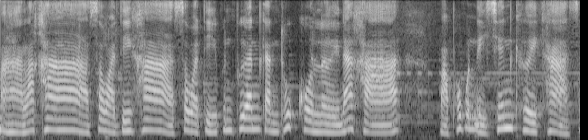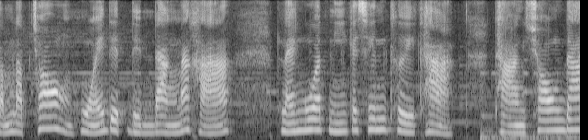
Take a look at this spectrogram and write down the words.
มาแล้วค่ะ สวัสดีค่ะ สวัสดีเพื่อนๆกันทุกคนเลยนะคะ มาพบกันอีกเช่นเคยค่ะสำหรับช่องหวยเด็ดเด่นดังนะคะ และงวดนี้ก็เช่นเคยค่ะ ทางช่องได้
